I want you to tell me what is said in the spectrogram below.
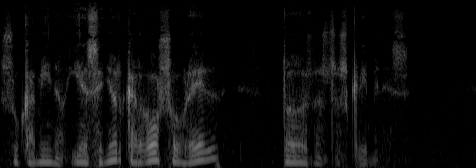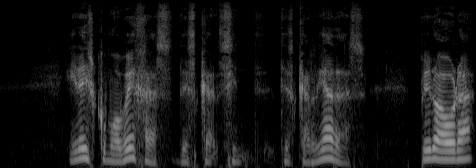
su camino, y el Señor cargó sobre él todos nuestros crímenes. Erais como ovejas descarriadas, pero ahora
